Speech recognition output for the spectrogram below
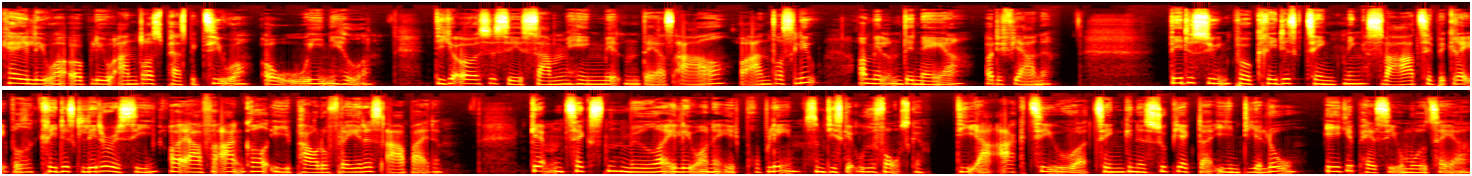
kan elever opleve andres perspektiver og uenigheder. De kan også se sammenhæng mellem deres eget og andres liv og mellem det nære og det fjerne. Dette syn på kritisk tænkning svarer til begrebet kritisk literacy og er forankret i Paulo Freires arbejde. Gennem teksten møder eleverne et problem, som de skal udforske. De er aktive og tænkende subjekter i en dialog, ikke passive modtagere.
